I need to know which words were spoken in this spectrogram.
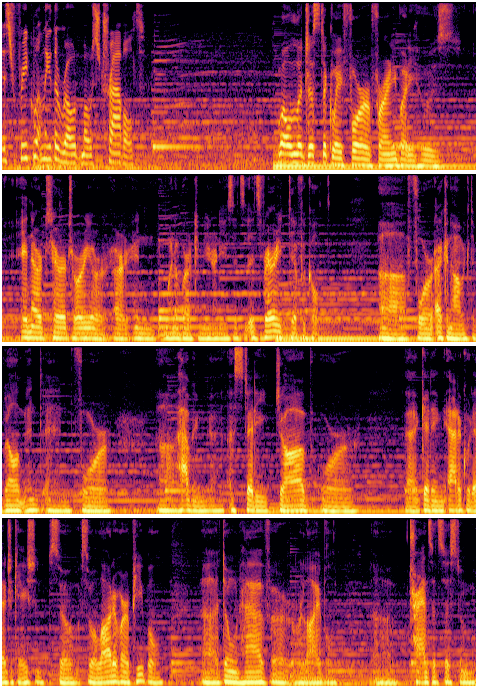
is frequently the road most traveled. Well, logistically, for, for anybody who's in our territory or, or in one of our communities, it's, it's very difficult uh, for economic development and for uh, having a, a, steady job or uh, getting adequate education. So, so a lot of our people uh, don't have a reliable uh, transit system,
